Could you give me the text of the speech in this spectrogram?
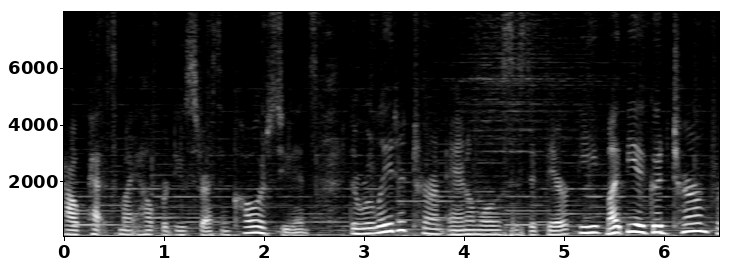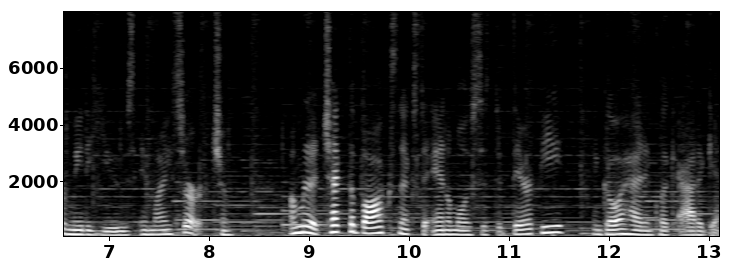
how pets might help reduce stress in college students, the related term animal assisted therapy might be a good term for me to use in my search. I'm going to check the box next to animal assisted therapy and go ahead and click add again.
